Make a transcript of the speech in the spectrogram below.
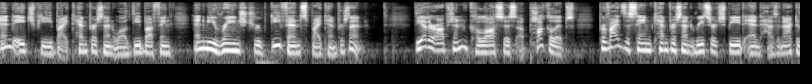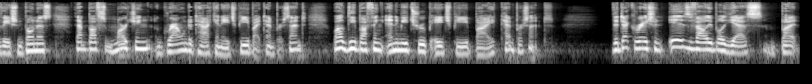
and HP by 10% while debuffing enemy ranged troop defense by 10%. The other option, Colossus Apocalypse, provides the same 10% research speed and has an activation bonus that buffs marching, ground attack, and HP by 10%, while debuffing enemy troop HP by 10%. The decoration is valuable, yes, but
